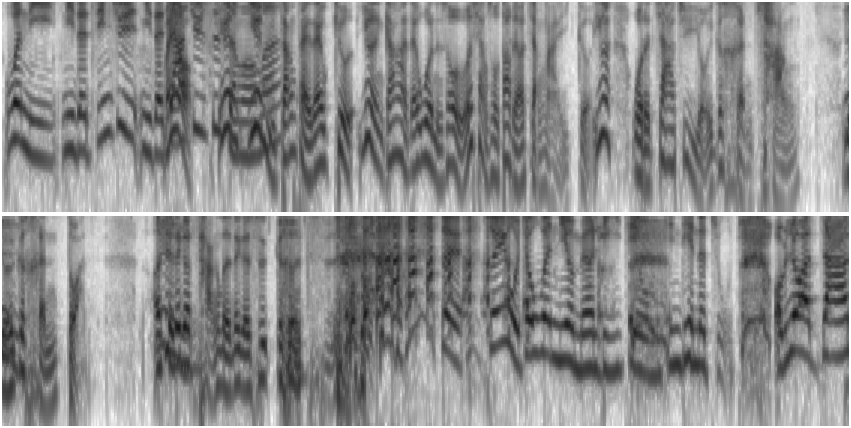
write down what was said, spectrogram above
问你，你的京剧，你的家具是什么因为你刚才在 Q，因为你刚才在问的时候，我想说到底要讲哪一个？因为我的家具有一个很长，有一个很短，而且那个长的那个是歌词。对，所以我就问你有没有理解我们今天的主题？我们要家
